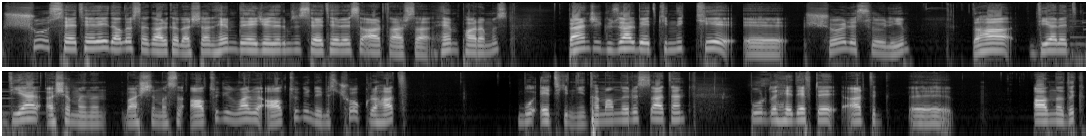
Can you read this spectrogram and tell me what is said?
Şu STR'yi de alırsak arkadaşlar hem DC'lerimizin STR'si artarsa hem paramız bence güzel bir etkinlik ki e, şöyle söyleyeyim. Daha diğer et, diğer aşamanın başlamasına 6 gün var ve 6 günde biz çok rahat bu etkinliği tamamlarız. Zaten burada hedefte artık e, anladık.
